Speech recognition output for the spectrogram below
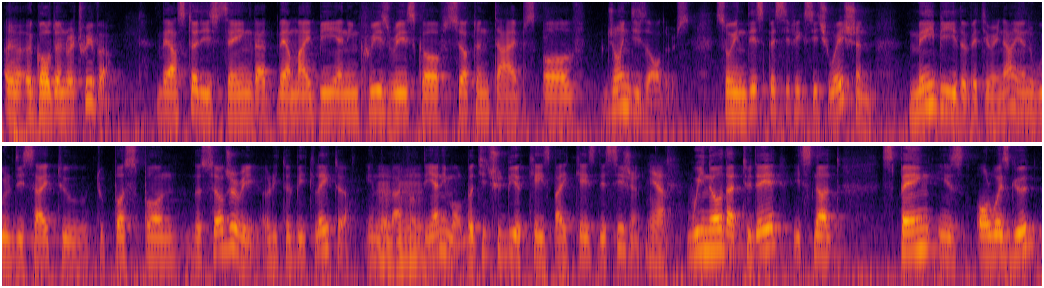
a, a golden retriever, there are studies saying that there might be an increased risk of certain types of joint disorders. So in this specific situation, maybe the veterinarian will decide to, to postpone the surgery a little bit later in the life Mhm. of the animal. But it should be a case by case decision. yeah. We know that today it's not spaying is always good.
